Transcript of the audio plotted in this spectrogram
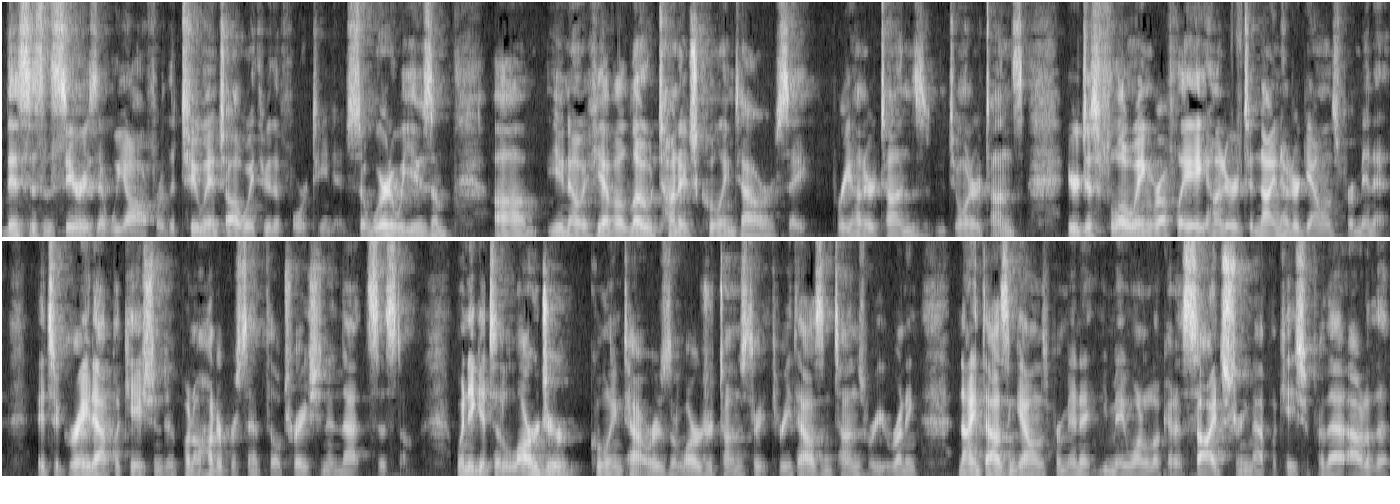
this is the series that we offer, the two inch all the way through the 14 inch. So where do we use them? Um, you know, if you have a low tonnage cooling tower, say 300 tons, 200 tons, you're just flowing roughly 800 to 900 gallons per minute it's a great application to put 100% filtration in that system. When you get to larger cooling towers or larger tons, 3,000 tons, where you're running 9,000 gallons per minute, you may want to look at a side stream application for that out of the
